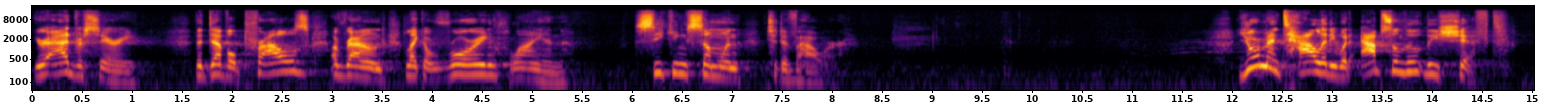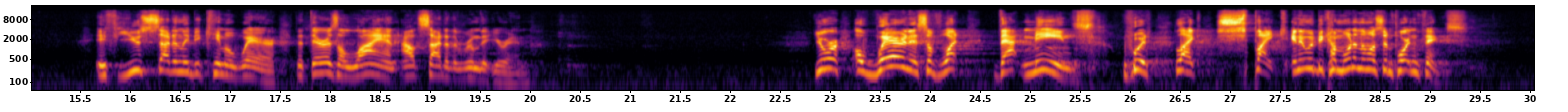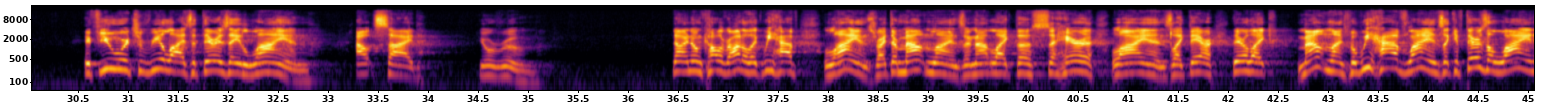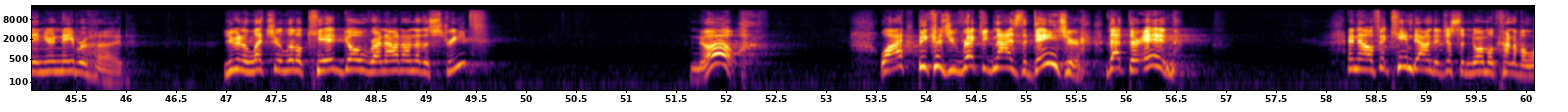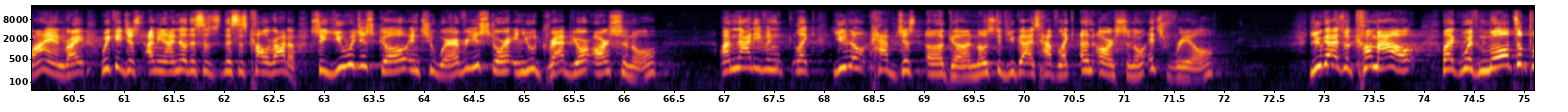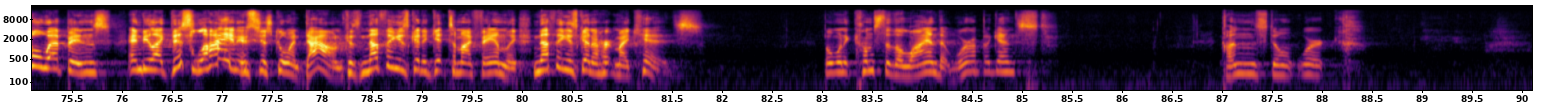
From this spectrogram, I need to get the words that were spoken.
Your adversary, the devil, prowls around like a roaring lion, seeking someone to devour. Your mentality would absolutely shift if you suddenly became aware that there is a lion outside of the room that you're in. Your awareness of what that means would like spike and it would become one of the most important things. If you were to realize that there is a lion outside your room. Now, I know in Colorado, like we have lions, right? They're mountain lions. They're not like the Sahara lions. Like they are, they're like mountain lions, but we have lions. Like if there's a lion in your neighborhood, you're gonna let your little kid go run out onto the street? No. Why? Because you recognize the danger that they're in. And now, if it came down to just a normal kind of a lion, right? We could just, I mean, I know this is this is Colorado. So you would just go into wherever you store it and you would grab your arsenal. I'm not even like, you don't have just a gun. Most of you guys have like an arsenal. It's real. You guys would come out like with multiple weapons and be like, this lion is just going down because nothing is going to get to my family. Nothing is going to hurt my kids. But when it comes to the lion that we're up against, guns don't work.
